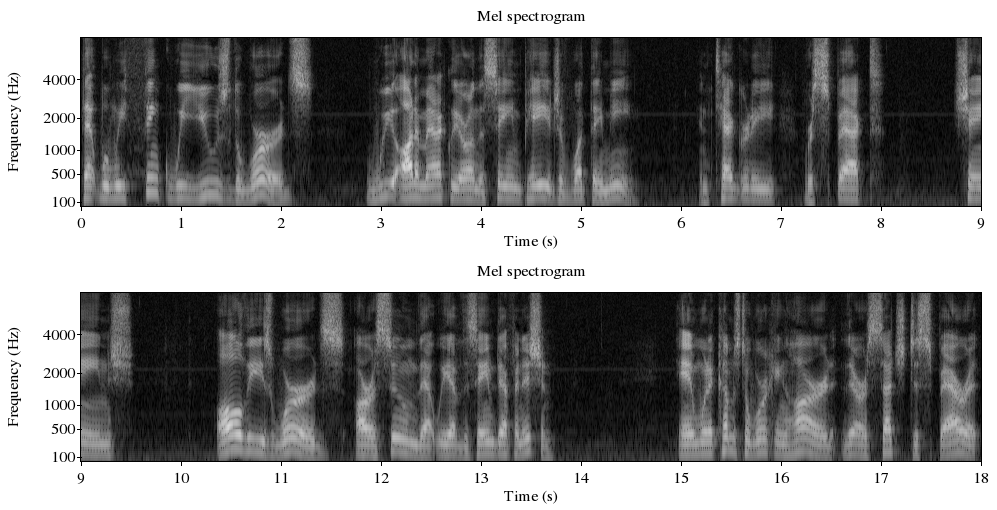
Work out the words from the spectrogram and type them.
that when we think we use the words, we automatically are on the same page of what they mean integrity, respect, change. All these words are assumed that we have the same definition. And when it comes to working hard, there are such disparate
